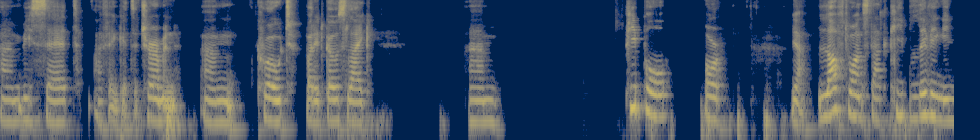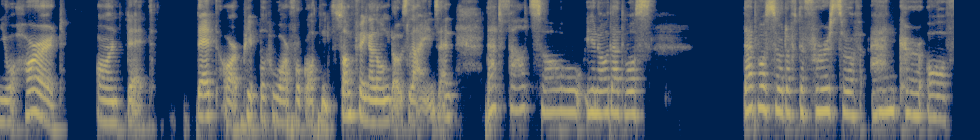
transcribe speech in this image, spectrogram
um, we said, I think it's a German um, quote, but it goes like. Um, people or yeah loved ones that keep living in your heart aren't dead. Dead are people who are forgotten something along those lines. And that felt so you know that was that was sort of the first sort of anchor of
